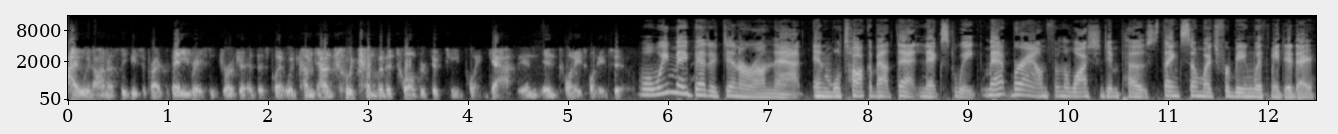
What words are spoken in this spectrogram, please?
I would honestly be surprised if any race in Georgia at this point would come down to would come with a 12 or 15 point gap in in 2022. Well, we may bet a dinner on that, and we'll talk about that next week. Matt Brown from the Washington Post, thanks so much for being with me today.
